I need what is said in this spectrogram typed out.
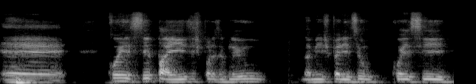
é, conhecer países, por exemplo, eu, na minha experiência, eu conheci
